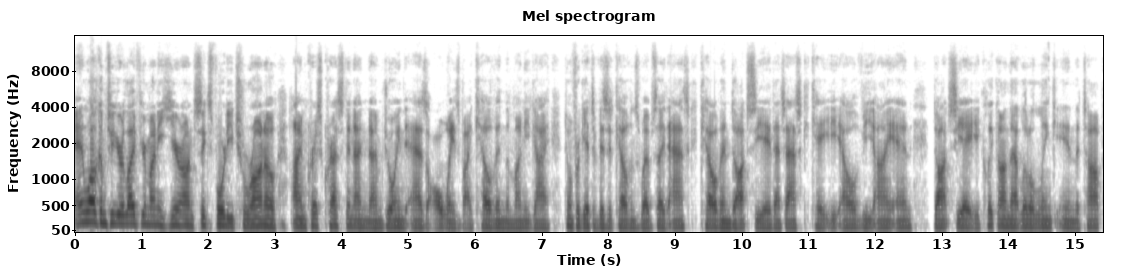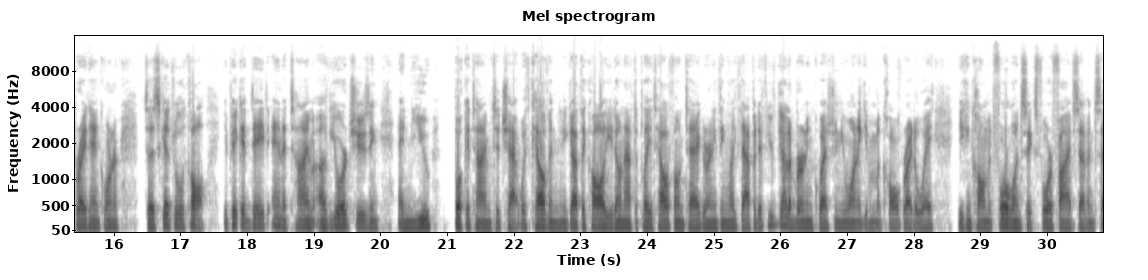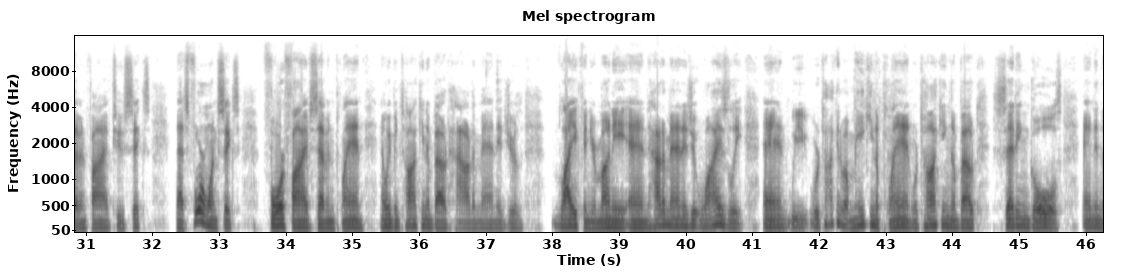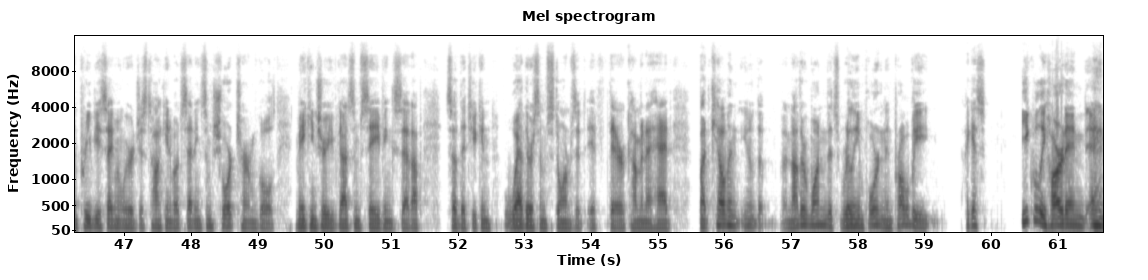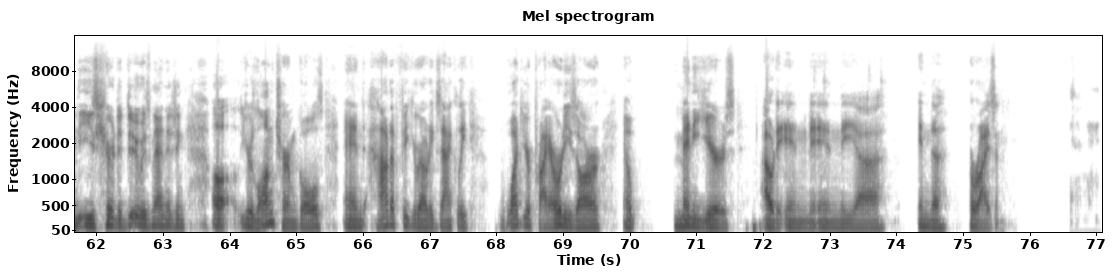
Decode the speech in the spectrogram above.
And welcome to Your Life, Your Money here on 640 Toronto. I'm Chris Creston and I'm joined as always by Kelvin, the money guy. Don't forget to visit Kelvin's website, askkelvin.ca. That's ask K-E-L-V-I-N C-A. You click on that little link in the top right hand corner. It says schedule a call. You pick a date and a time of your choosing and you book a time to chat with Kelvin. And you got the call. You don't have to play telephone tag or anything like that. But if you've got a burning question, you want to give him a call right away, you can call him at 416 457 7526. That's 416 457 plan. And we've been talking about how to manage your life and your money and how to manage it wisely. And we were talking about making a plan. We're talking about setting goals. And in the previous segment, we were just talking about setting some short term goals, making sure you've got some savings set up so that you can weather some storms if they're coming ahead. But Kelvin, you know, the, another one that's really important and probably, I guess, equally hard and, and easier to do is managing uh, your long term goals and how to figure out exactly what your priorities are, you know, many years out in in the uh, in the horizon.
